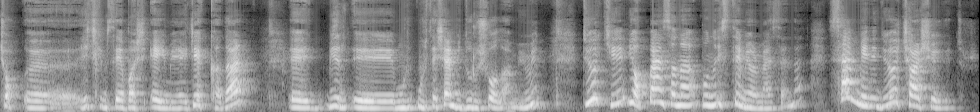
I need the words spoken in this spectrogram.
Çok e, hiç kimseye baş eğmeyecek kadar e, bir e, muhteşem bir duruşu olan mümin. Diyor ki yok ben sana bunu istemiyorum ben senden. Sen beni diyor çarşıya götür.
